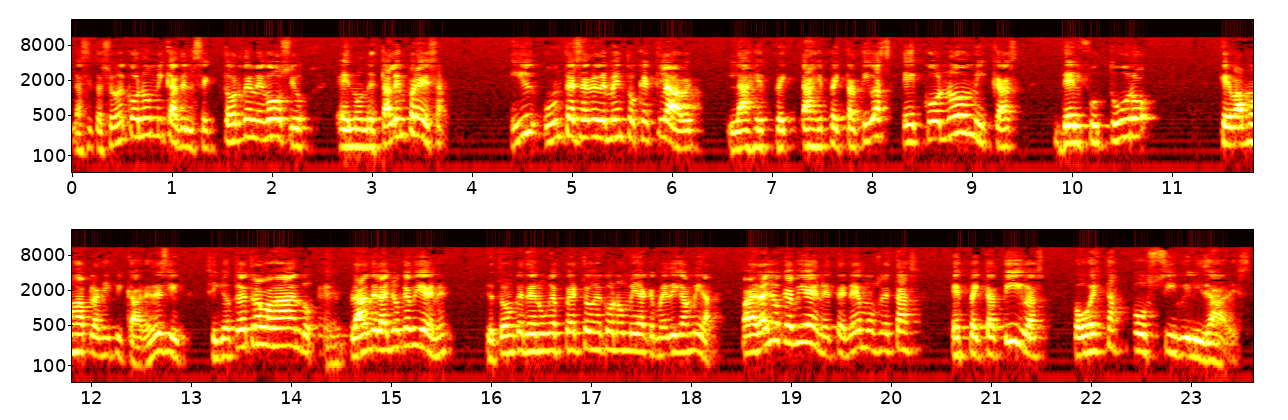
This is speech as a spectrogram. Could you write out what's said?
la situación económica del sector de negocio en donde está la empresa y un tercer elemento que es clave, las, expectativas económicas del futuro que vamos a planificar. Es decir, si yo estoy trabajando el plan del año que viene, yo tengo que tener un experto en economía que me diga, mira, para el año que viene tenemos estas expectativas o estas posibilidades.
